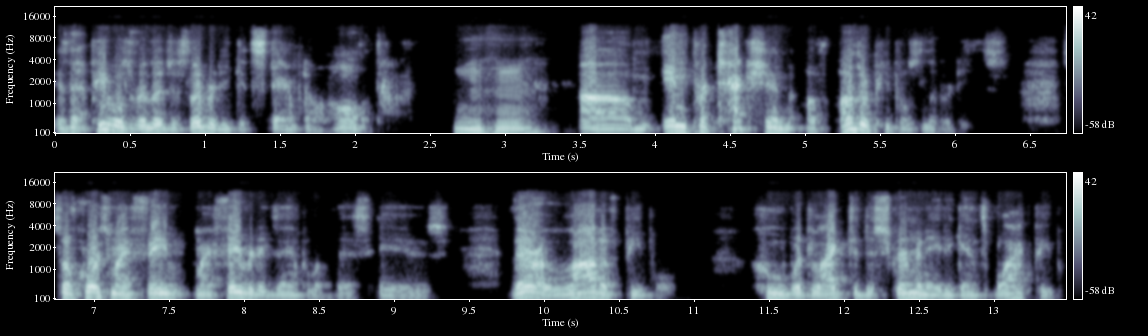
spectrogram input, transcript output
is that people's religious liberty gets stamped on all the time mm-hmm. um, in protection of other people's liberties. So, of course, my favorite my favorite example of this is there are a lot of people who would like to discriminate against black people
